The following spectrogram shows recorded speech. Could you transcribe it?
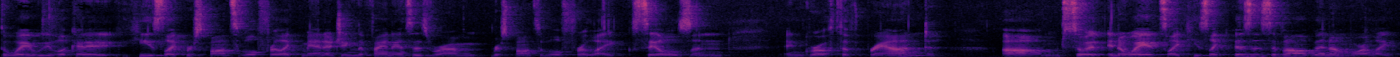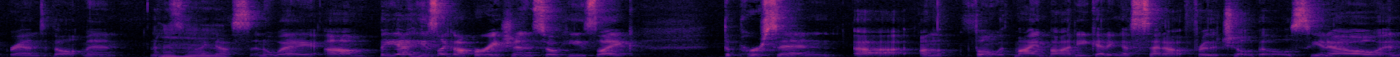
the way we look at it he's like responsible for like managing the finances where i'm responsible for like sales and and growth of brand um, so in a way it's like he's like business development i'm more like brand development it's- i guess in a way um, but yeah he's like operations so he's like the person uh, on the phone with mind body getting us set up for the chill bills you know and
